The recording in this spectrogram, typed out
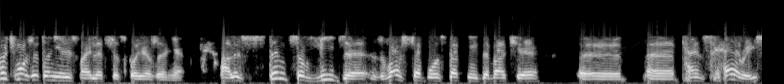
być może to nie jest najlepsze skojarzenie, ale z tym, co widzę, zwłaszcza po ostatniej debacie e, e, Pence-Harris,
